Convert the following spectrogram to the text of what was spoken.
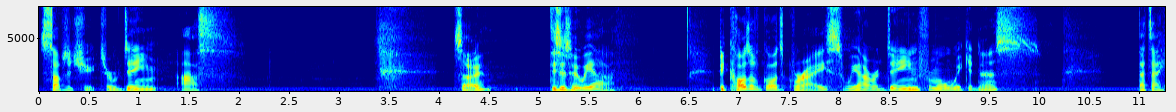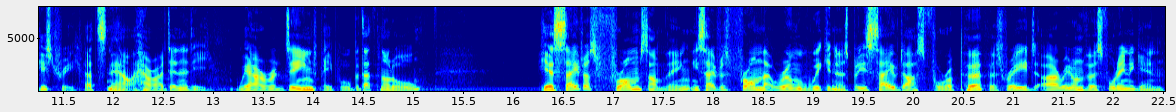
substitute to redeem us. So, this is who we are. Because of God's grace, we are redeemed from all wickedness that's our history. That's now our identity. We are redeemed people, but that's not all. He has saved us from something. He saved us from that realm of wickedness, but He saved us for a purpose. Read, uh, read on verse 14 again.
